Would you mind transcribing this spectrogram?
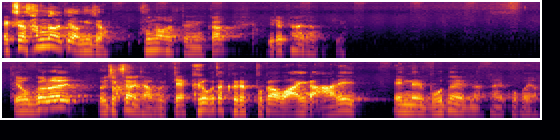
X가 3 나올 때 0이죠. 9 나올 때니까 이렇게 하나 잡을게요. 요거를 요 직선에 잡을게. 그거보다 그래프가 y가 아래에 있는 모든 애들이 나타날 거고요.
